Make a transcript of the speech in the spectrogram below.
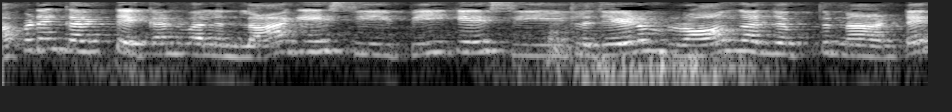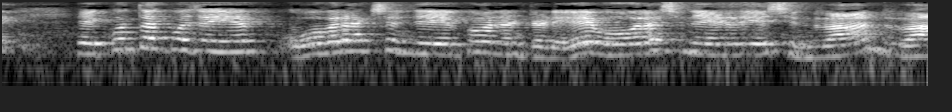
ఆపడం కరెక్టే కానీ వాళ్ళని లాగేసి పీకేసి ఇట్లా చేయడం రాంగ్ అని చెప్తున్నా అంటే ఎక్కువ తక్కువ చేయ ఓవర్ యాక్షన్ చేయకు అని అంటాడు. ఏ ఓవర్ యాక్షన్ ఏడ చేసిండు రా రా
